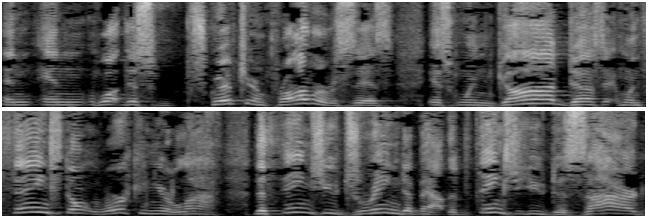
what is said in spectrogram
And, and what this scripture in Proverbs says is when God does it, when things don't work in your life, the things you dreamed about, the things you desired,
